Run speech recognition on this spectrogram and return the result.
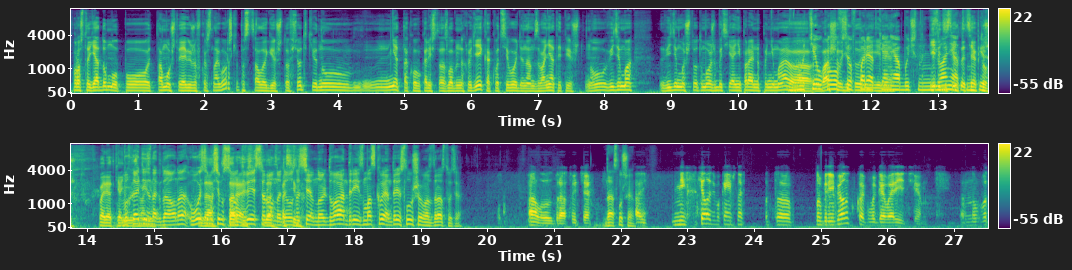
Просто я думал по тому, что я вижу в Красногорске по социологии, что все-таки, ну, нет такого количества озлобленных людей, как вот сегодня нам звонят и пишут. Ну, видимо, Видимо, что-то, может быть, я неправильно понимаю. Ну, а те, у кого всё в порядке, или- они обычно не или звонят, действительно не те, кто пишут. в порядке, они не Выходи из звонят. нокдауна. 8 Да, 800 стараюсь. 200 Да, ровно спасибо. 9702. Андрей из Москвы. Андрей, слушаем вас. Здравствуйте. Алло, здравствуйте. Да, слушаем. А, Не хотелось бы, конечно, вот, э, ну, ребенку, как вы говорите. Ну вот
